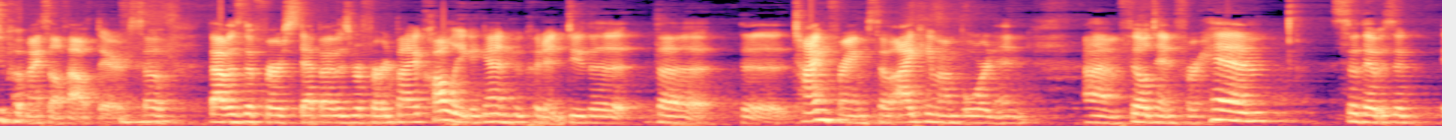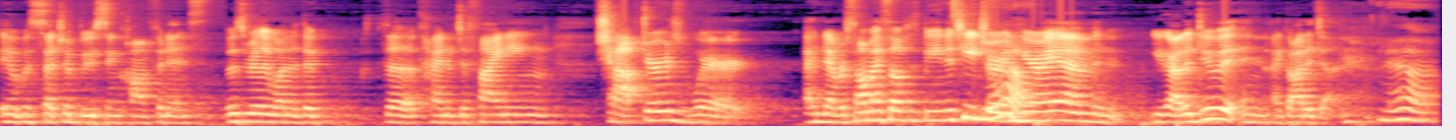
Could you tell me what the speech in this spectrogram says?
to put myself out there. So that was the first step. I was referred by a colleague again who couldn't do the the the time frame. So I came on board and um, filled in for him. So that was a it was such a boost in confidence. It was really one of the the kind of defining chapters where I never saw myself as being a teacher, Yeah. and here I am, and you got to do it, and I got it done. Yeah.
